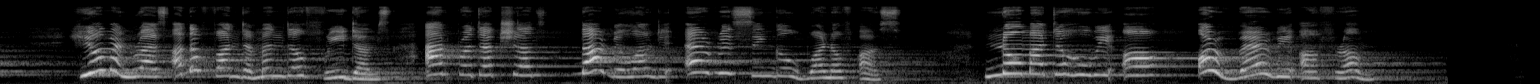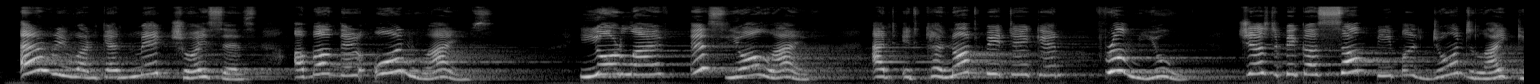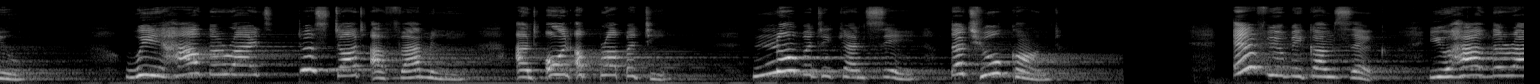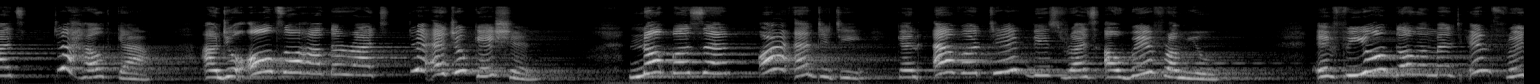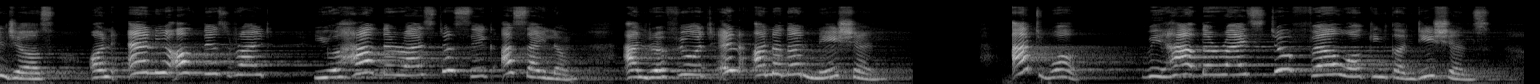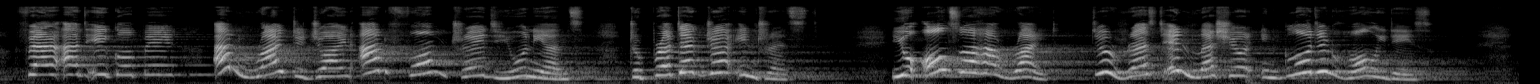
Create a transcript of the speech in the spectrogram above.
Human rights are the fundamental freedoms and protections that belong to every single one of us, no matter who we are or where we are from. Everyone can make choices about their own lives. Your life is your life and it cannot be taken from you just because some people don't like you. We have the rights to start a family and own a property. Nobody can say that you can't. If you become sick, you have the rights to health care and you also have the rights to education. No person or entity can ever take these rights away from you. If your government infringes on any of these rights, you have the rights to seek asylum and refuge in another nation. At work, we have the rights to fair working conditions, fair and equal pay, and right to join and form trade unions to protect your interests. You also have right to rest in leisure including holidays.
